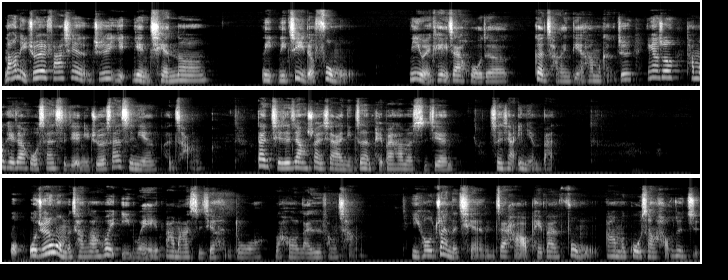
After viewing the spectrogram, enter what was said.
然后你就会发现，就是眼眼前呢，你你自己的父母，你以为可以再活得更长一点，他们可能就是应该说他们可以再活三十年，你觉得三十年很长，但其实这样算下来，你真的陪伴他们时间剩下一年半。我我觉得我们常常会以为爸妈时间很多，然后来日方长。以后赚的钱再好好陪伴父母，让他们过上好日子。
